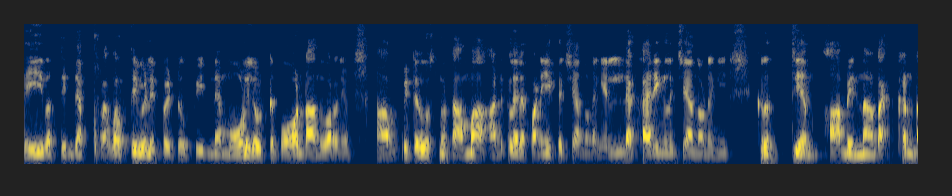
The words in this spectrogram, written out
ദൈവത്തിന്റെ പ്രവൃത്തി വെളിപ്പെട്ടു. പിന്നെ മുകളിലോട്ട് പോകണ്ടെന്ന് പറഞ്ഞു. ആ പിറ്റേ ദിവസം തൊട്ട് അമ്മ അടുക്കളയിലെ പണിയൊക്കെ ചെയ്യാൻ തുടങ്ങി. എല്ലാ കാര്യങ്ങളും ചെയ്യാൻ തുടങ്ങി. കൃത്യം ആമി നടക്കേണ്ട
